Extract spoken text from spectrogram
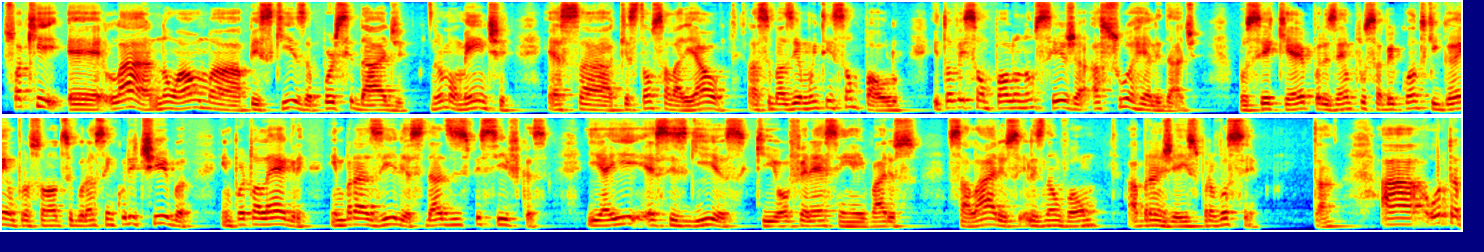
Só que é, lá não há uma pesquisa por cidade. Normalmente, essa questão salarial ela se baseia muito em São Paulo e talvez São Paulo não seja a sua realidade. Você quer, por exemplo, saber quanto que ganha um profissional de segurança em Curitiba, em Porto Alegre, em Brasília, cidades específicas. E aí esses guias que oferecem aí vários salários, eles não vão abranger isso para você, tá? A outra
